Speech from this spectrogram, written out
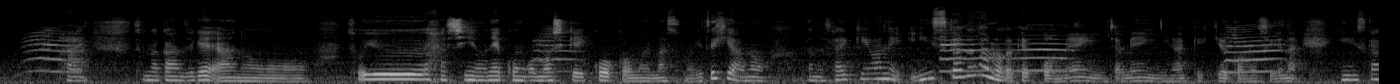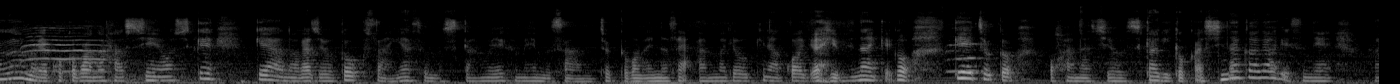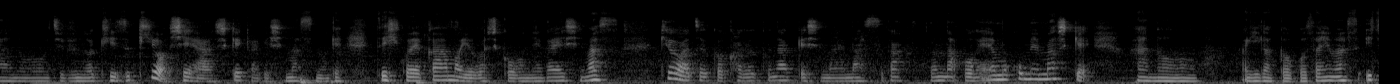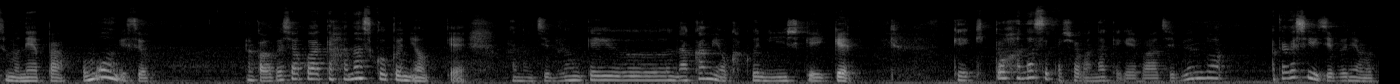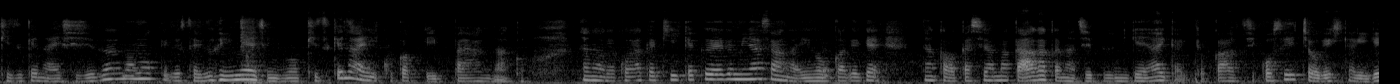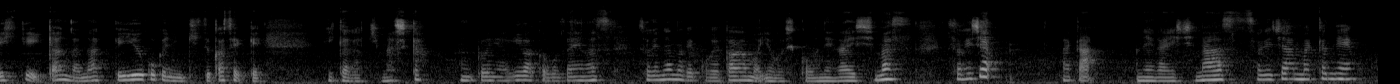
はい。そんな感じであのそういう発信をね今後もしていこうと思いますので是非あのあの最近はねインスタグラムが結構メインじゃメインになってきてるかもしれない。インスタグラムで言葉の発信をしてであのラジオトークさんやそのスカング FM さんちょっとごめんなさい。あんまり大きな声では言えないけどでちょっとお話をしたりとかしながらですねあの自分の気づきをシェアしてたりしますので是非これからもよろしくお願いします。今日はちょっと軽くなってしまいますがそんなお礼も込めましてあのありがとうございますいつもねやっぱ思うんですよなんか私はこうやって話すことによってあの自分っていう中身を確認していけできっと話す場所がなければ自分の新しい自分にも気づけないし自分の持ってるセルフイメージにも気づけないことっていっぱいあるなと。なのでこうやって聞いてくれる皆さんがいるおかげでなんか私はまた新たな自分に出会えたりとか自己成長できたりできていたんだなっていうことに気づかせていただきました。本当にありがとうございます。それなのでこれからもよろしくお願いします。それじゃまたお願いします。それじゃあまたね。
